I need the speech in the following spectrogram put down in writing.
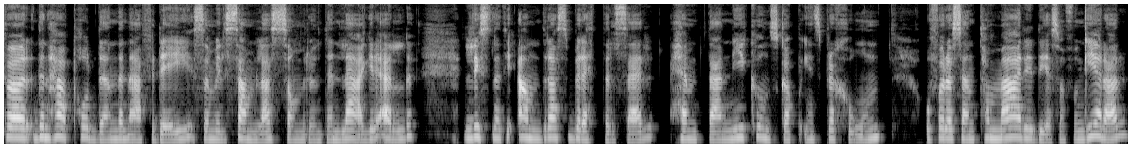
För den här podden den är för dig som vill samlas som runt en lägereld, lyssna till andras berättelser, hämta ny kunskap och inspiration och för att sedan ta med dig det som fungerar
